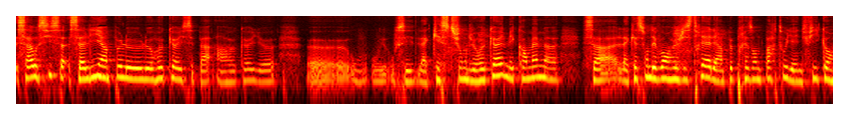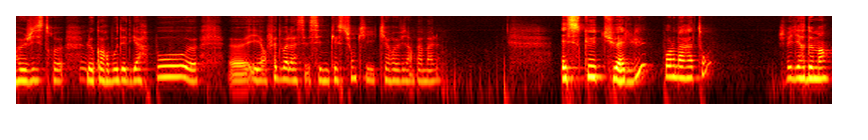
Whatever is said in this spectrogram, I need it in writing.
ça aussi, ça, lie un peu le, recueil. C'est pas un recueil euh, où, c'est la question du recueil, mais quand même, ça, la question des voix enregistrées, elle est un peu présente partout. Il y a une fille qui enregistre Le Corbeau d'Edgar Poe. et en fait, voilà, c'est une question qui revient pas mal. Est-ce que tu as lu pour le marathon? Je vais lire demain.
